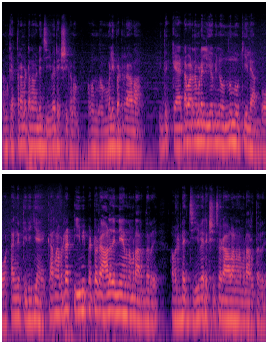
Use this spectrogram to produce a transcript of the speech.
നമുക്ക് എത്ര പെട്ടെന്ന് അവന്റെ ജീവൻ രക്ഷിക്കണം. അവൻ നമ്മളിൽ പെട്ട ഒരാളാ. ഇത് കേട്ടപാട് നമ്മുടെ ലിയോ പിന്നെ ഒന്നും നോക്കിയില്ല. ബോട്ട് അങ്ങ് തിരികെ. കാരണം അവരുടെ ടീമിൽ പെട്ട ഒരാൾ തന്നെയാണ് നമ്മുടെ അർദ്ധർ അവരുടെ ജീവ രക്ഷിച്ച ഒരാളാണ് നമ്മുടെ അർദ്ധർ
